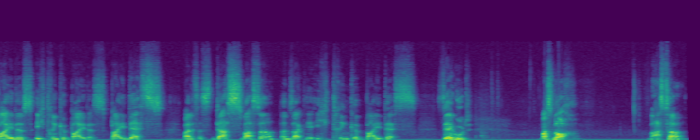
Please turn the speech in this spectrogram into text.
beides, ich trinke beides. Beides. Weil es ist das Wasser, dann sagt ihr, ich trinke beides. Sehr gut. Was noch? Wasser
